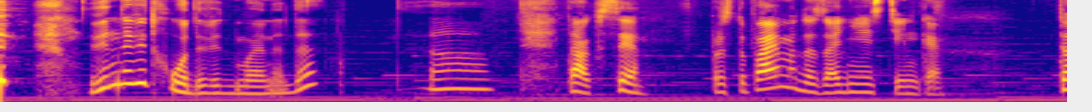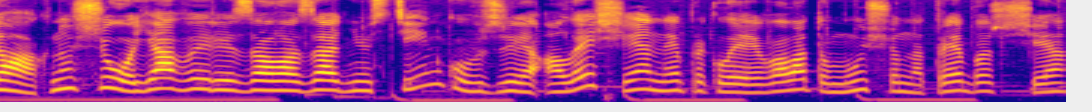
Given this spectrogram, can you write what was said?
Він не відходить від мене, да? Так. Все. Приступаємо до задньої стінки. Так, ну що, я вирізала задню стінку вже, але ще не приклеювала, тому що не треба ще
